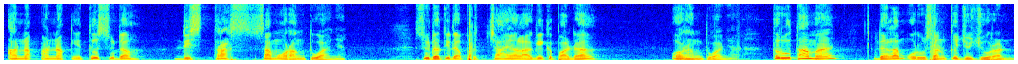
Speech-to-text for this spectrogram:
anak-anak itu sudah distrust sama orang tuanya sudah tidak percaya lagi kepada orang tuanya. Terutama dalam urusan kejujuran.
